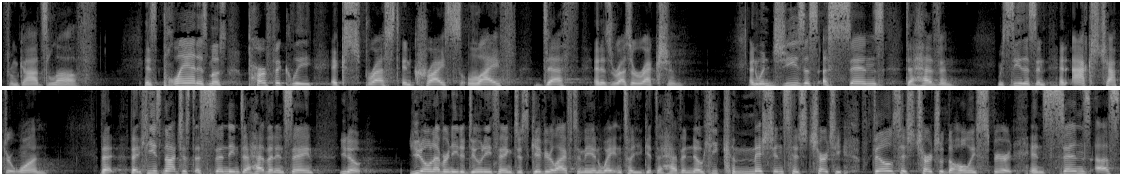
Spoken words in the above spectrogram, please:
from God's love. His plan is most perfectly expressed in Christ's life, death, and his resurrection. And when Jesus ascends to heaven, we see this in, in Acts chapter 1 that, that he's not just ascending to heaven and saying, you know, you don't ever need to do anything, just give your life to me and wait until you get to heaven. No, he commissions his church. He fills his church with the Holy Spirit and sends us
